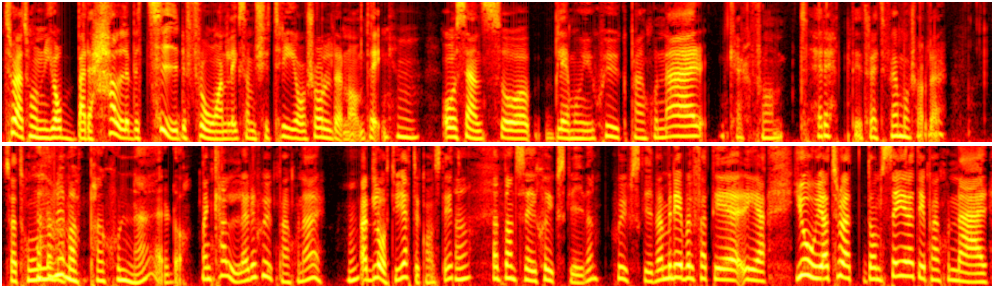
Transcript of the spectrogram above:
tror jag att hon jobbade halvtid från liksom 23 års ålder någonting. Och sen så blev hon ju sjukpensionär kanske från 30-35 års ålder. Så att hon Varför har- blir man pensionär då? man kallar det sjukpensionär. Mm. Ja, det låter ju jättekonstigt. Ja. Att man inte säger sjukskriven. Sjukskriven, men det är väl för att det är... Jo, jag tror att de säger att det är pensionär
